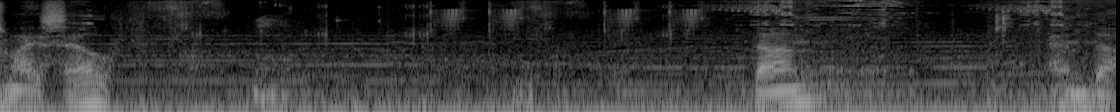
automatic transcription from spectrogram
Use those myself. Done and done.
